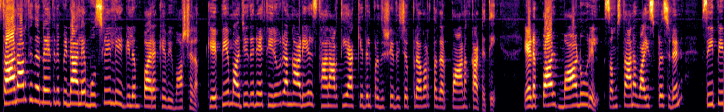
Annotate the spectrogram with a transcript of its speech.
സ്ഥാനാർത്ഥി നിർണയത്തിന് പിന്നാലെ മുസ്ലിം ലീഗിലും പരക്കെ വിമർശനം. കെ പി എം മജീദിനെ തിരൂരങ്ങാടിയിൽ സ്ഥാനാർത്ഥിയാക്കിയതിൽ പ്രതിഷേധിച്ച് പ്രവർത്തകർ പാണക്കാട്ടെത്തി. എടപ്പാൾ മാണൂരിൽ സംസ്ഥാന വൈസ് പ്രസിഡന്റ് സി പി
